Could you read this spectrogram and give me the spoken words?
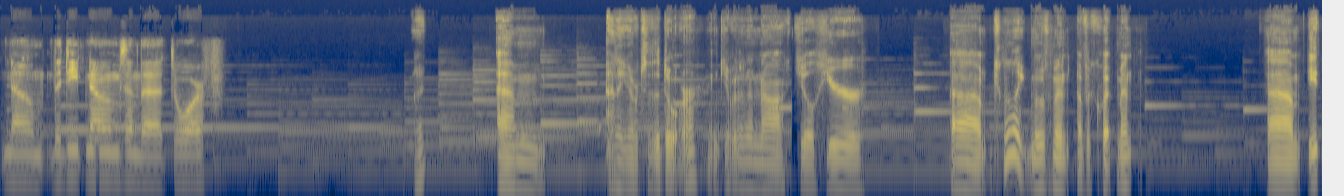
gnome, the deep gnomes and the dwarf. um, heading over to the door and giving it a knock, you'll hear um, kind of like movement of equipment. Um, it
